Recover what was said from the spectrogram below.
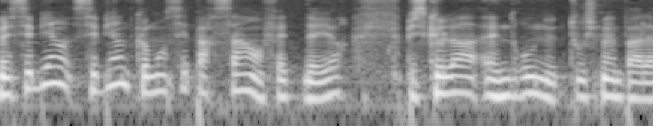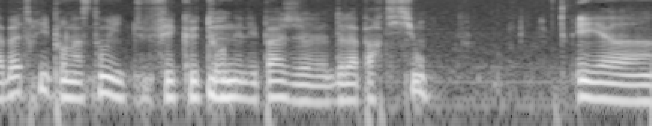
Mais c'est bien, c'est bien de commencer par ça en fait d'ailleurs, puisque là, Andrew ne touche même pas à la batterie. Pour l'instant, il fait que tourner les pages de, de la partition et euh,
